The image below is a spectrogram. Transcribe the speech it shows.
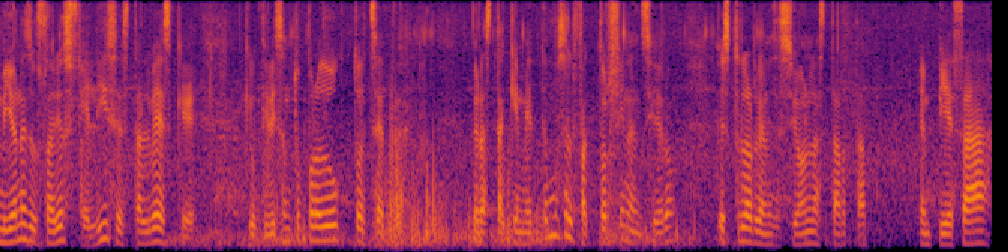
millones de usuarios felices tal vez que, que utilizan tu producto, etc. Pero hasta que metemos el factor financiero, es que la organización, la startup, empieza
